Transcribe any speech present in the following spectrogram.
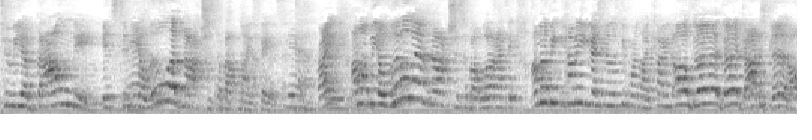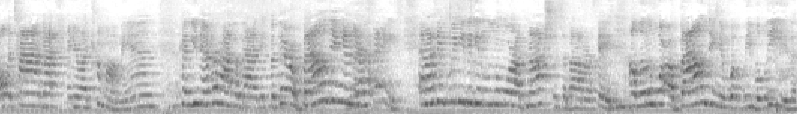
To be abounding, it's to be a little obnoxious about my faith. Yeah. Right? I'm gonna be a little bit obnoxious about what I think. I'm gonna be. How many of you guys know those people are like, how you, oh, good, good, God is good all the time, God, and you're like, come on, man. Can you never have a bad day? But they're abounding in their faith, and I think we need to get a little more obnoxious about our faith, a little more abounding in what we believe.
